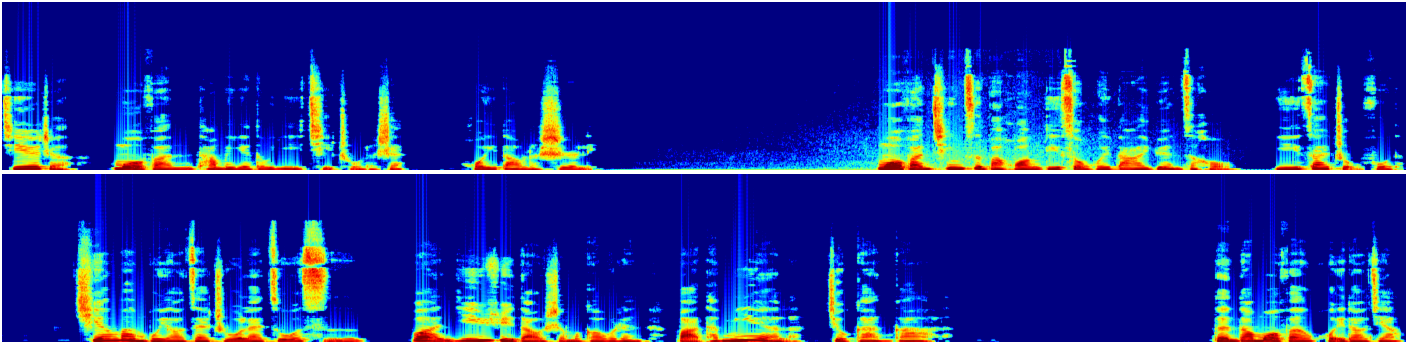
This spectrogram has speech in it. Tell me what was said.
接着，莫凡他们也都一起出了山，回到了市里。莫凡亲自把皇帝送回大院子后，一再嘱咐他，千万不要再出来作死，万一遇到什么高人，把他灭了就尴尬了。等到莫凡回到家，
